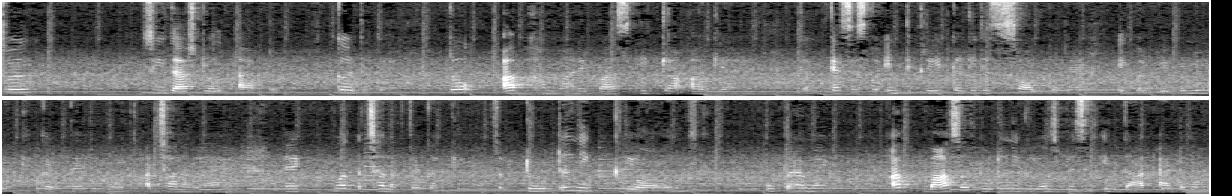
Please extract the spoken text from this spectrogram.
twelve C dash twelve atom कर देते हैं। तो अब हमारे पास एक क्या आ गया है? हम कैसे इसको इंटीग्रेट करके कैसे सॉल्व कर एक बार पेपर में लिख के करते हैं तो बहुत अच्छा लग रहा है। बहुत अच्छा लगता है करके। सो टोटल न्यूक्लियॉन्स ऊपर हमें, अब mass of total nucleons present in that atom of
